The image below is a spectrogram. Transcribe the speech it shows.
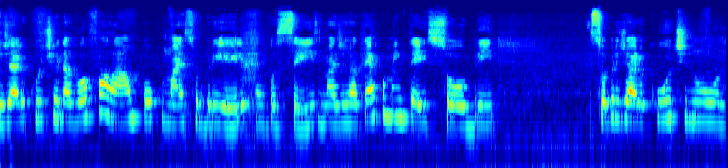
o Diário CUT ainda vou falar um pouco mais sobre ele com vocês, mas eu já até comentei sobre, sobre o Diário CUT no,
